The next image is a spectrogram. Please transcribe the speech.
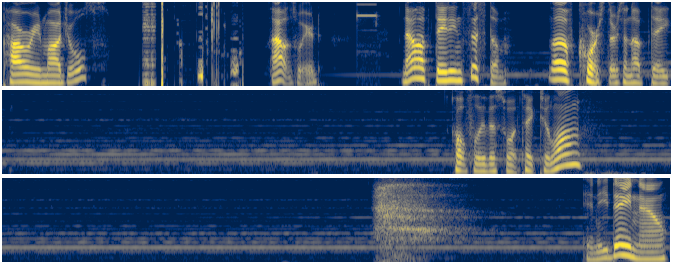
Powering modules. That was weird. Now updating system. Of course there's an update. Hopefully this won't take too long. Any day now.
